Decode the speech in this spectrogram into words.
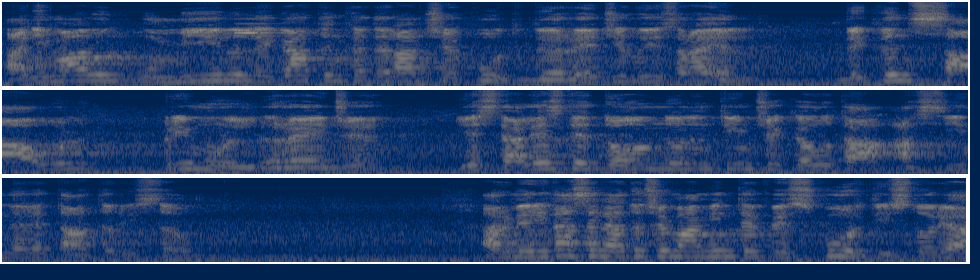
animalul umil legat încă de la început de regii lui Israel, de când Saul, primul rege, este ales de Domnul în timp ce căuta asinele tatălui său. Ar merita să ne aducem aminte pe scurt istoria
